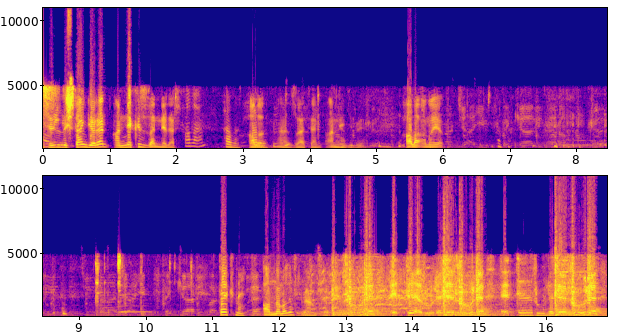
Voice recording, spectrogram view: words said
sizi dıştan gören anne kız zanneder. Falan. Halı. Hala halı. ha, zaten anne gibi. Hala ana ya- Dökme. anlamadım ki ben bu şeyi. Ederule derule Ederule derule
